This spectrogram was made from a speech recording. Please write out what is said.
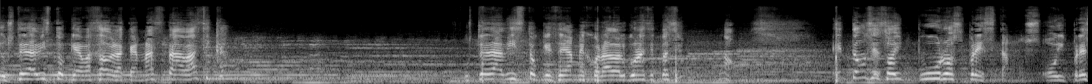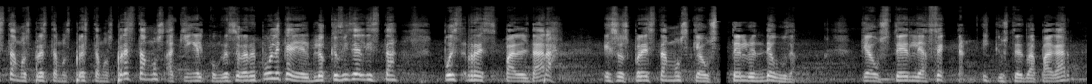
¿Usted ha visto que ha bajado la canasta básica? ¿Usted ha visto que se ha mejorado alguna situación? No. Entonces hoy puros préstamos, hoy préstamos, préstamos, préstamos, préstamos aquí en el Congreso de la República y el bloque oficialista pues respaldará esos préstamos que a usted lo endeudan, que a usted le afectan y que usted va a pagar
